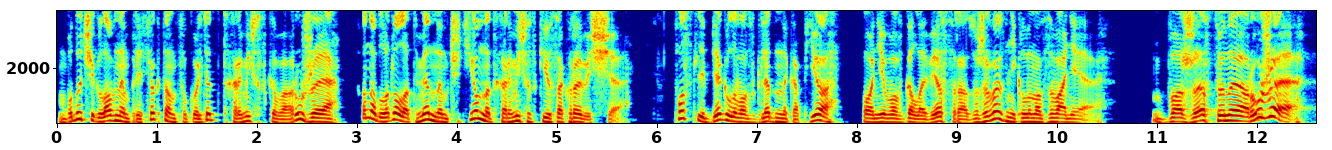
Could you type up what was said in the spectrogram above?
Будучи главным префектом факультета хромического оружия, он обладал отменным чутьем над хромические сокровища. После беглого взгляда на копье у него в голове сразу же возникло название «Божественное оружие!»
